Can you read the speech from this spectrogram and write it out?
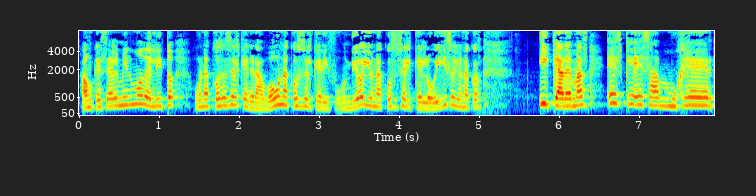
Aunque sea el mismo delito, una cosa es el que grabó, una cosa es el que difundió, y una cosa es el que lo hizo, y una cosa. y que además es que esa mujer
